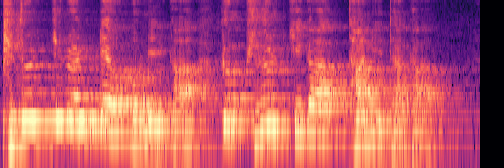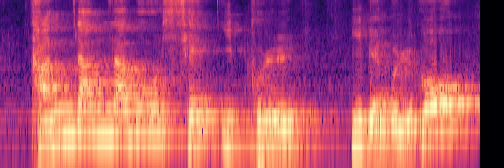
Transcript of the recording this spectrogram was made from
비둘기를 내어 보니까 그 비둘기가 다니다가 감담나무 새 잎을 입에 물고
